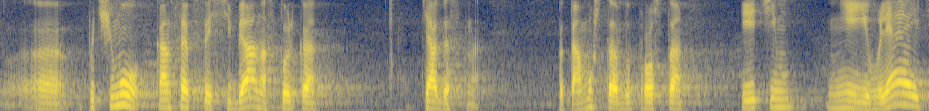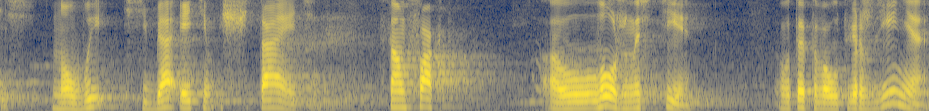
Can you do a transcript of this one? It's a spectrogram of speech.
э, почему концепция себя настолько тягостна? Потому что вы просто этим не являетесь, но вы себя этим считаете. Сам факт э, ложности вот этого утверждения,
